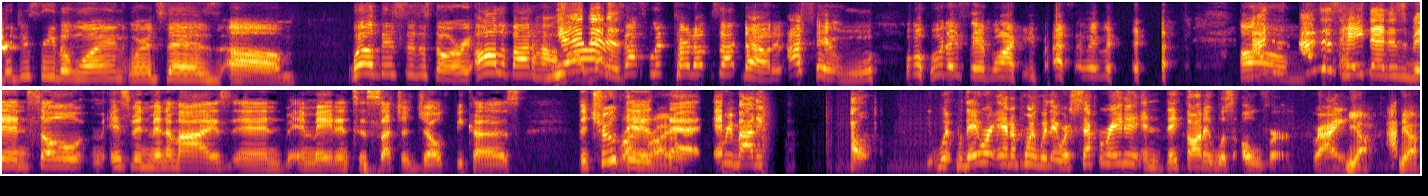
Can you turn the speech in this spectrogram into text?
did you see the one where it says, um, well, this is a story all about how my Yes! got flipped turned upside down. And I said, who they said why he passed away. I um, just, I just hate that it's been so it's been minimized and and made into such a joke because the truth Right, is right. that everybody oh they were at a point where they were separated and they thought it was over right yeah, I, yeah.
